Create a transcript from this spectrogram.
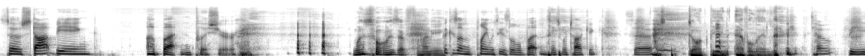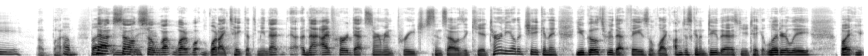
So stop being a button pusher What's, why is that funny? because I'm playing with these little buttons as we're talking. So Don't be an Evelyn. don't be a button. button no, so so what, what what what I take that to mean that, uh, that I've heard that sermon preached since I was a kid. Turn the other cheek, and then you go through that phase of like I'm just going to do this, and you take it literally. But you,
